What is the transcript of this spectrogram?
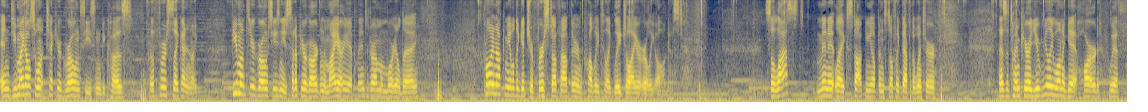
And you might also want to check your growing season because for the first, like, I don't know, like, few months of your growing season, you set up your garden. In my area, I planted around Memorial Day. Probably not gonna be able to get your first stuff out there and probably till like late July or early August. So last minute, like stocking up and stuff like that for the winter, that's a time period you really want to get hard with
